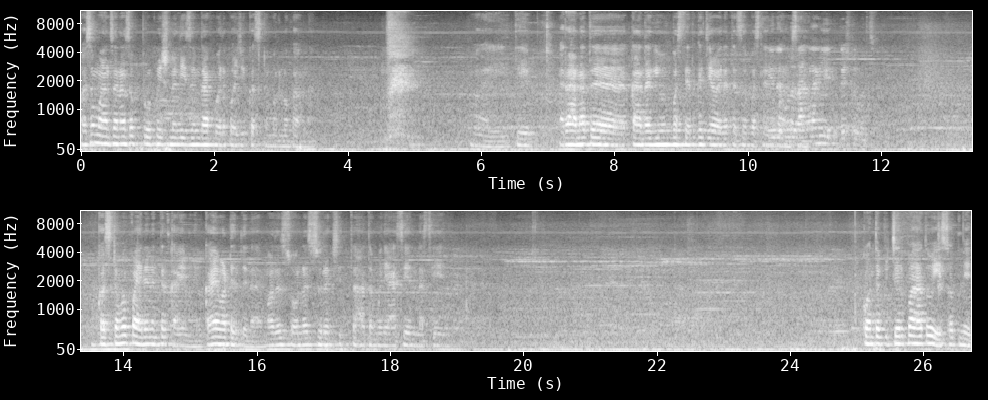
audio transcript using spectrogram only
कसं माणसानं असं प्रोफेशनलिझम दाखवायला पाहिजे कस्टमर लोकांना? बघा हे ते रानात कांदा घेऊन बसतात का जेवायला? तसं बसल्या कस्टमर पाहिल्यानंतर काय म्हणेल? काय वाटेल त्याला? माझं सोनं सुरक्षित हातामध्ये असेल नसेल? कोणता पिक्चर पाहतोय स्वप्नील?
